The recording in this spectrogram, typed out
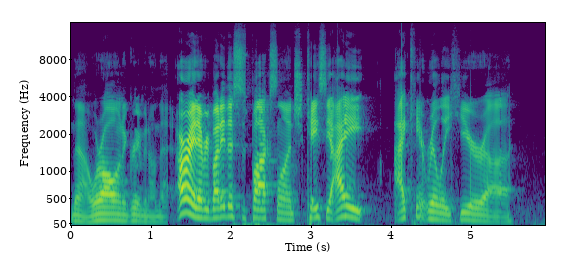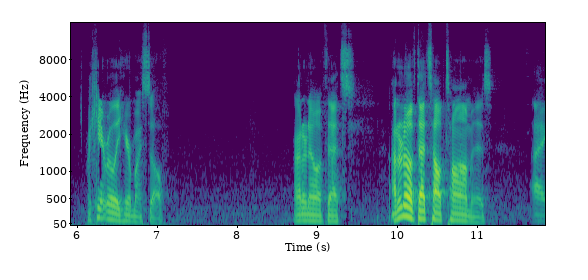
No, we're all in agreement on that. All right, everybody, this is Box Lunch. Casey, I I can't really hear uh I can't really hear myself. I don't know if that's I don't know if that's how Tom is. I,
